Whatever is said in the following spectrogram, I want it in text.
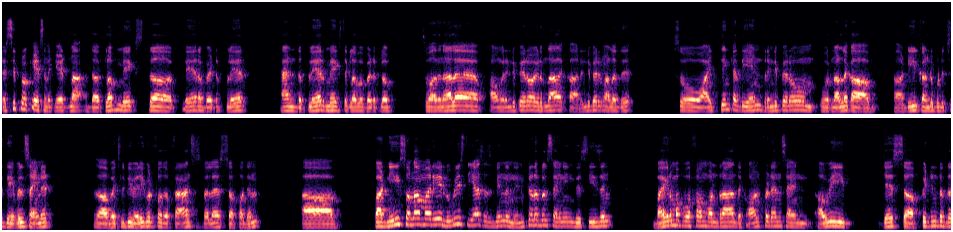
ரெசிப்ரோகேட்ஸ் எனக்கு கேட்டனா the club makes the player a better player and the player makes the club a better club so அதனால அவங்க ரெண்டு பேரும் இருந்தால் ரெண்டு பேருக்கும் நல்லது. So I think at the end ரெண்டு பேரும் ஒரு நல்ல டீல் கண்டுபிடிச்சி they will sign it which will be very good for the fans is well as for them but நீ சொன்ன மாதிரியே Luis Diaz has been an incredible signing this season பயங்கரமா பெர்ஃபார்ம் பண்றான். த கான்ஃபிடன்ஸ் அண்ட் அவி just fit in to the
